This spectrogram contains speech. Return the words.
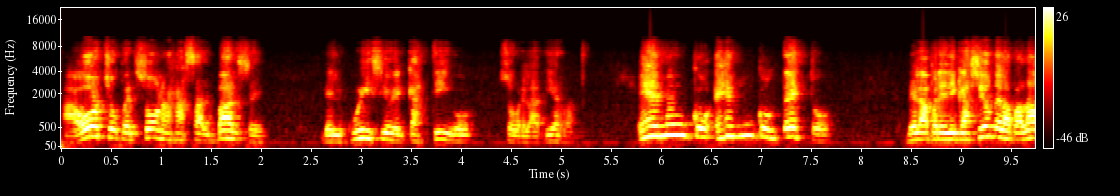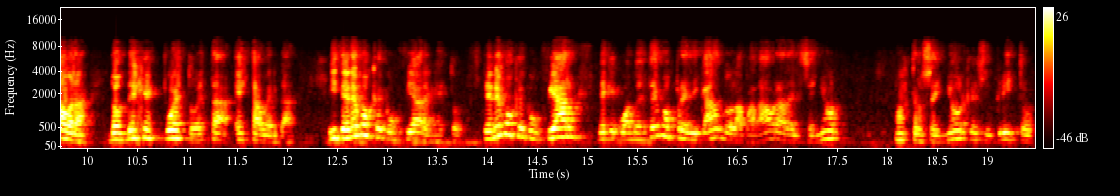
a ocho personas a salvarse del juicio y el castigo sobre la tierra. Es en un, es en un contexto de la predicación de la palabra donde es expuesto esta, esta verdad. Y tenemos que confiar en esto. Tenemos que confiar de que cuando estemos predicando la palabra del Señor, nuestro Señor Jesucristo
